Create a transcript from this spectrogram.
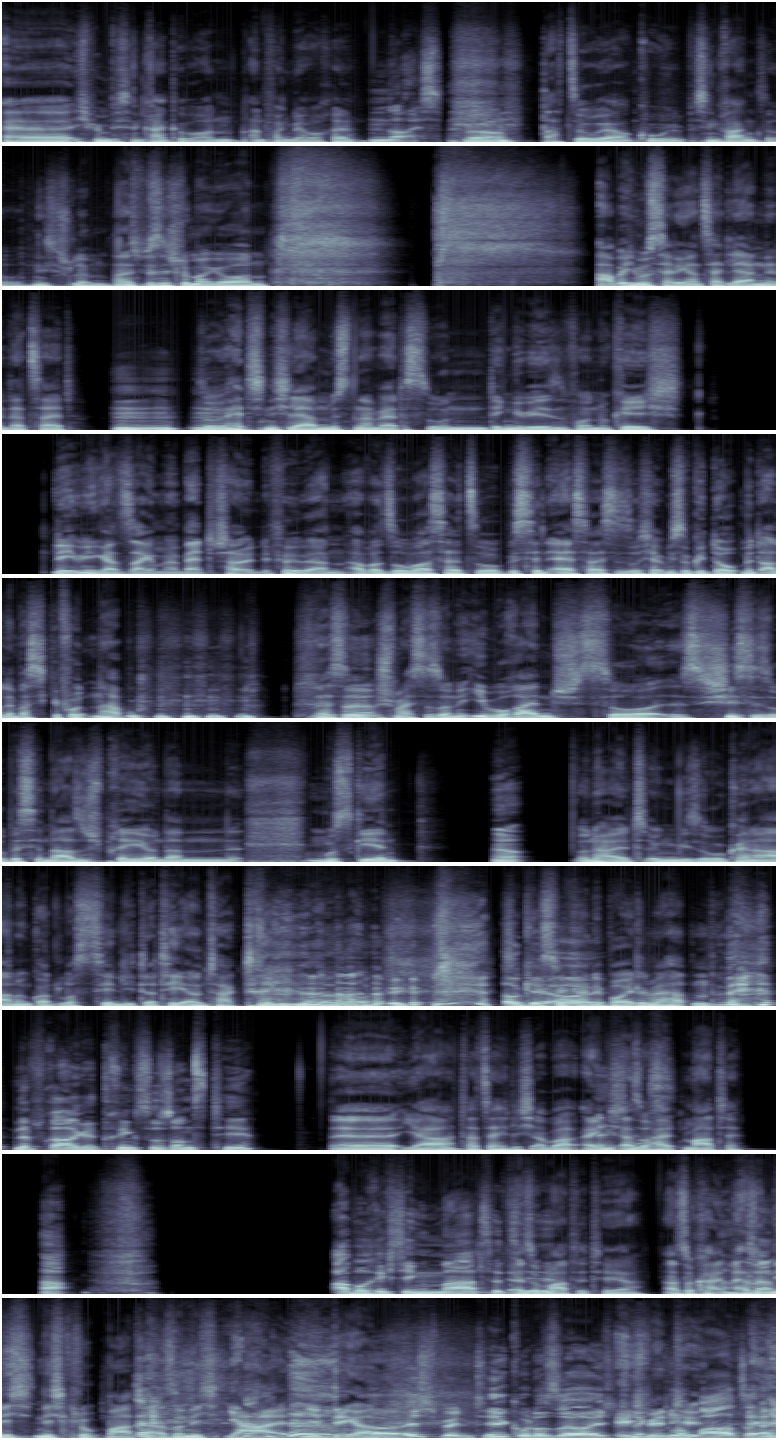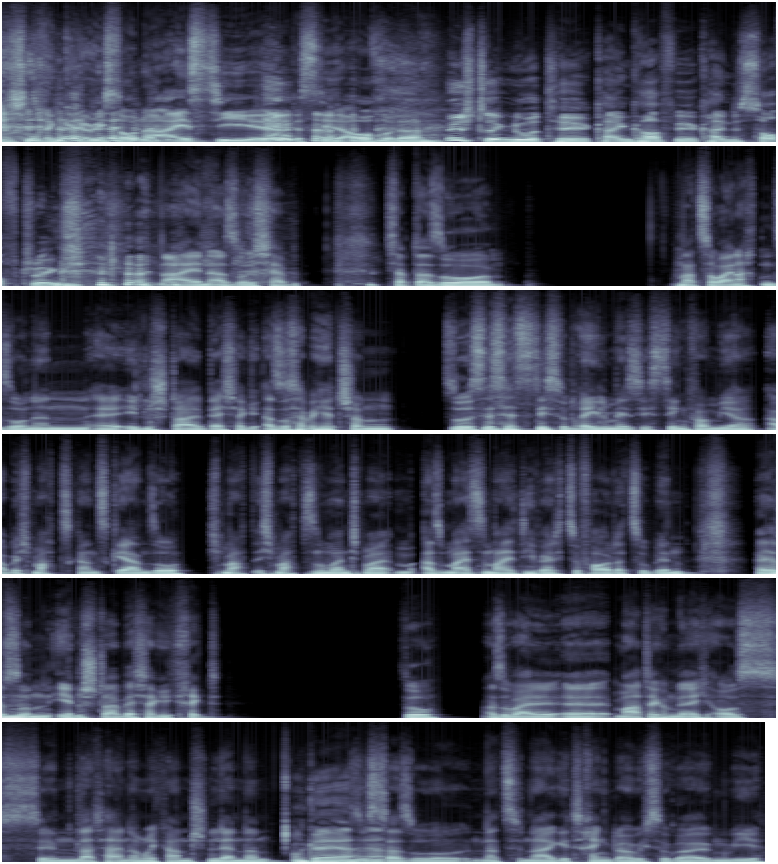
Äh, ich bin ein bisschen krank geworden, Anfang der Woche. Nice. Ja. Dachte so, ja, cool, bisschen krank, so, nicht so schlimm. Dann ist es ein bisschen schlimmer geworden. Aber ich musste ja die ganze Zeit lernen in der Zeit. Mhm. So, mhm. hätte ich nicht lernen müssen, dann wäre das so ein Ding gewesen von, okay, ich lebe mich die ganze Zeit in meinem Bett, schaue die Filme an. Aber so war es halt so ein bisschen ass, weißt du, so, ich habe mich so gedopt mit allem, was ich gefunden habe. Weißt du, Ja. schmeißt du so eine Ibo rein, schießt, so, schießt dir so ein bisschen Nasenspray und dann muss gehen. Und halt irgendwie so, keine Ahnung, gottlos 10 Liter Tee am Tag trinken oder so. so okay, bis wir keine Beutel mehr hatten. eine Frage: Trinkst du sonst Tee? Äh, ja, tatsächlich, aber eigentlich, Echt also halt Mate. Ah. Aber richtigen Mate-Tee? Also Mate-Tee, ja. Also kein, Ah, also nicht, nicht Club-Mate, also nicht, ja, ihr Digga. Äh, ich bin Tick oder so, ich trinke nur Mate. Ich trinke Arizona Ice-Tea, das geht auch, oder? Ich trinke nur Tee, kein Kaffee, keine Softdrinks. Nein, also ich habe ich hab da so mal zu Weihnachten so einen äh, Edelstahlbecher. Also das habe ich jetzt schon. So, es ist jetzt nicht so ein regelmäßiges Ding von mir, aber ich mache es ganz gern so. Ich mache ich mach das nur manchmal, also meistens mache ich nicht, weil ich zu faul dazu bin. Weil ich habe so Mhm. einen Edelstahlbecher gekriegt. So, also weil äh, Mate kommt ja echt aus den lateinamerikanischen Ländern. Okay, ja. Das ist ja. da so Nationalgetränk, glaube ich, sogar irgendwie.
